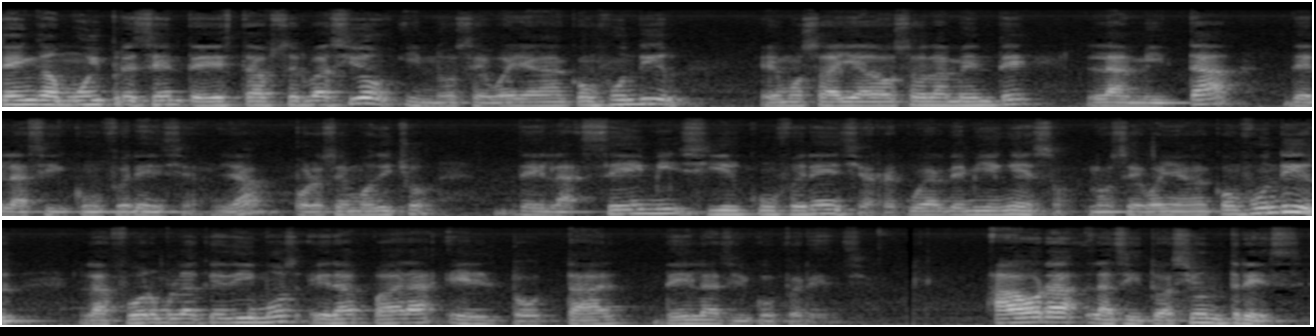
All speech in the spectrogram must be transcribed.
Tenga muy presente esta observación y no se vayan a confundir. Hemos hallado solamente la mitad de la circunferencia, ¿ya? Por eso hemos dicho de la semicircunferencia. Recuerden bien eso, no se vayan a confundir. La fórmula que dimos era para el total de la circunferencia. Ahora la situación 3.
